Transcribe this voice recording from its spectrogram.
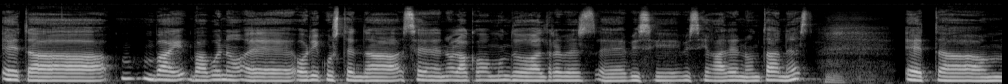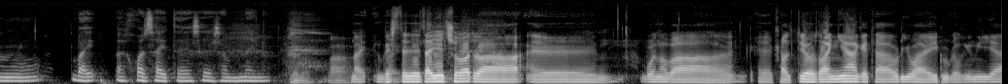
Eta, bai, ba, bueno, e, hori ikusten da zen olako mundu aldrebez e, bizi, bizi garen ontan, ez? Mm. Eta, mm, Bai, bai, joan zaite, zer esan nahi. Bueno, ba, bai, beste bai. detailetxo bat, ba, e, bueno, ba, e, kalte ordainak eta hori ba, irurogin mila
